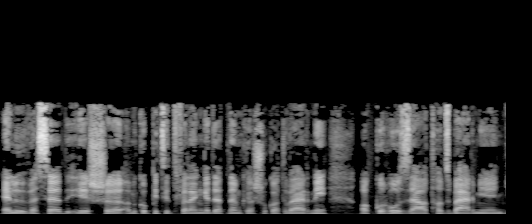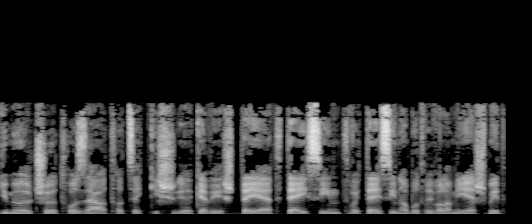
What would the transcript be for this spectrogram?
előveszed, és amikor picit felengedett, nem kell sokat várni, akkor hozzáadhatsz bármilyen gyümölcsöt, hozzáadhatsz egy kis kevés tejet, tejszint, vagy tejszínhabot, vagy valami ilyesmit,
